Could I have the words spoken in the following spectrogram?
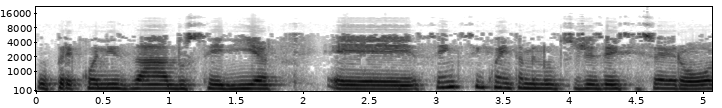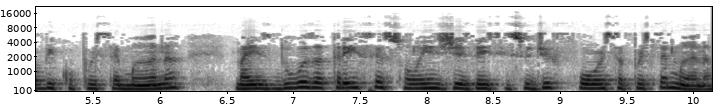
O preconizado seria é, 150 minutos de exercício aeróbico por semana, mais duas a três sessões de exercício de força por semana.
